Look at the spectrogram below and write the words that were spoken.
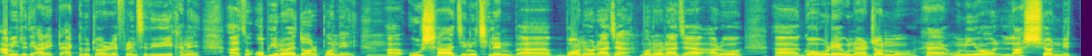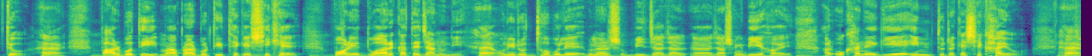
আমি যদি আরেকটা একটা দুটো রেফারেন্স দিই এখানে তো অভিনয় দর্পণে উষা যিনি ছিলেন বনরাজা বনরাজা আরও গৌড়ে উনার জন্ম হ্যাঁ উনিও লাস্য নৃত্য হ্যাঁ পার্বতী মা পার্বতী থেকে শিখে পরে দ্বারকাতে জানুনি হ্যাঁ অনিরুদ্ধ বলে আহ, যার সঙ্গে বিয়ে হয় আর ওখানে গিয়ে এই নৃত্যটাকে শেখায়ও হ্যাঁ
